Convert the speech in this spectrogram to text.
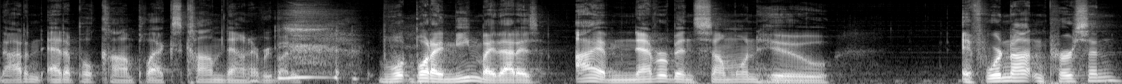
not an Oedipal complex. Calm down, everybody. what, what I mean by that is, I have never been someone who, if we're not in person,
